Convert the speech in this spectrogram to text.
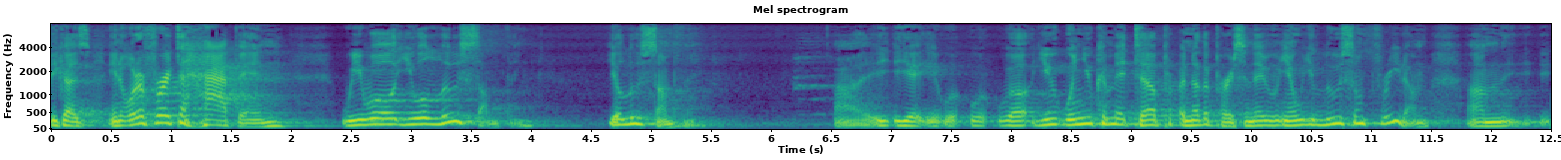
Because in order for it to happen, we will, you will lose something. You'll lose something. Uh, you, well, you, when you commit to another person, you know, you lose some freedom. Um,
